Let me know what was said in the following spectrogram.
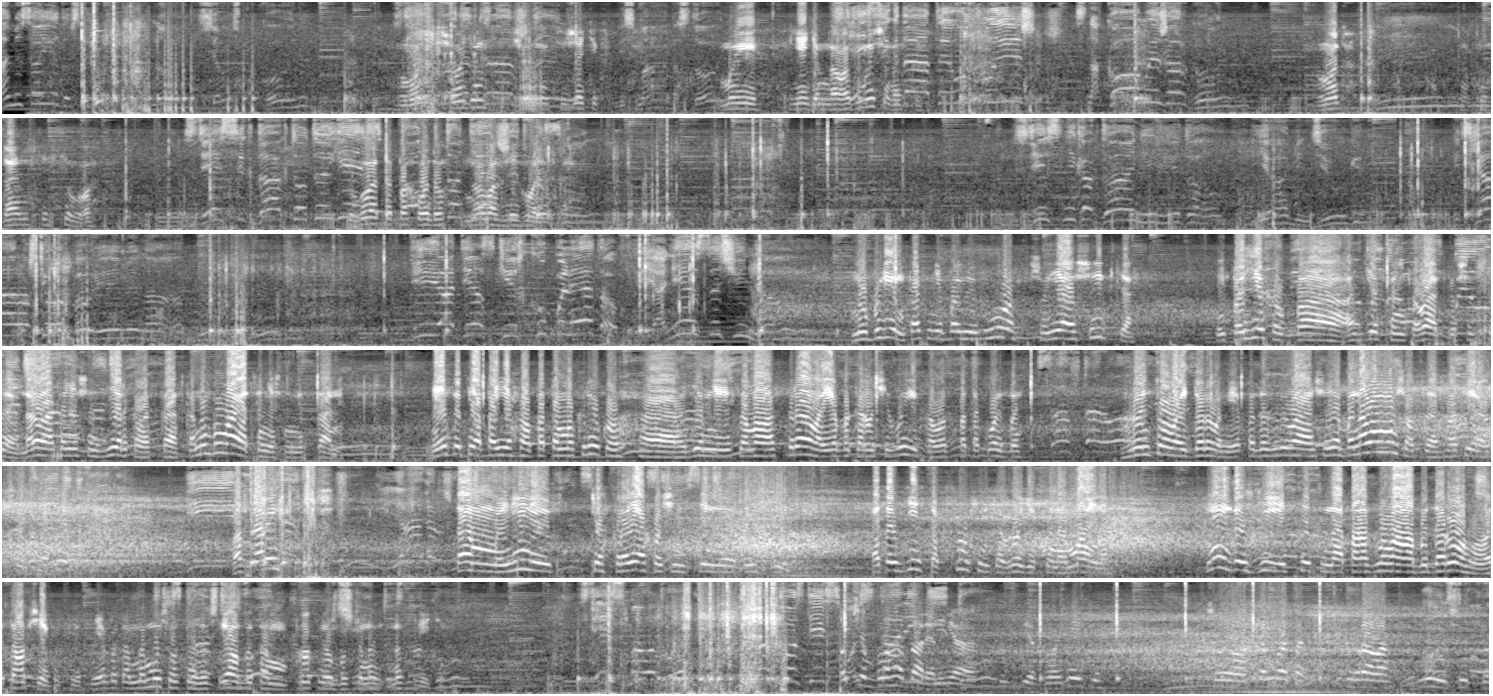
На Мясоедовской, но все спокойно. Вот еще один, один сюжетик. Мы едем на услышишь знакомый жаргон. Вот, наблюдаем здесь село. Здесь всегда кто-то есть. Село это, походу, Новогригорьевка. Никогда не видал я бентюги Ведь я рожден во времена буги И одесских куплетов я не сочинял Ну блин, как мне повезло, что я ошибся и поехал по Одесско-Николаевскому шоссе. Дорога, конечно, зеркало сказка. Ну, бывает, конечно, местами. Если бы я поехал по тому крюку, а, где мне рисовалось справа, я бы, короче, выехал вот по такой бы грунтовой дороге. Я подозреваю, что я бы наумучился, во-первых, чтобы. Во-вторых, там лилии в тех краях очень сильные дожди. Это здесь так сухенько, вроде все нормально. Ну дожди, естественно, поразмывало бы дорогу, это вообще капец. Я бы там намучился, застрял бы там, проклял бы все на, на свете. Свой благодарен я судьбе злодейки, что со мной так сыграла злую шутку.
